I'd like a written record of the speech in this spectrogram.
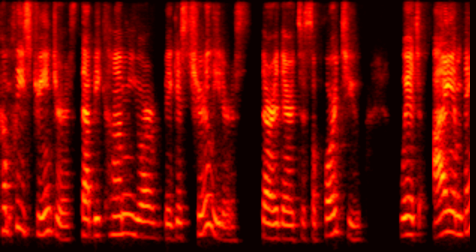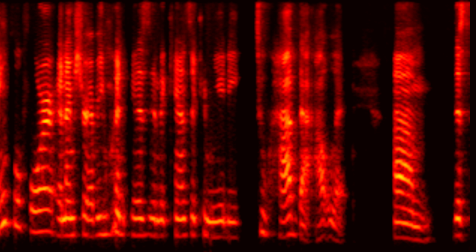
complete strangers that become your biggest cheerleaders that are there to support you, which I am thankful for. And I'm sure everyone is in the cancer community to have that outlet. Um, this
